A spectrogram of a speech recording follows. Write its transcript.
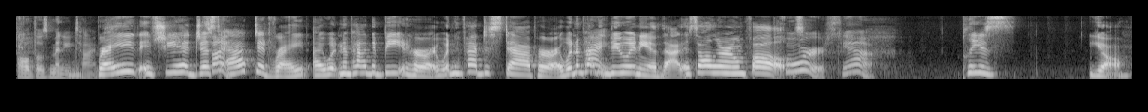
all those many mm. times. Right? If she had just Fine. acted right, I wouldn't have had to beat her. I wouldn't have had to stab her. I wouldn't have had Right. to do any of that. It's all her own fault. Of course, yeah. Please, y'all,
